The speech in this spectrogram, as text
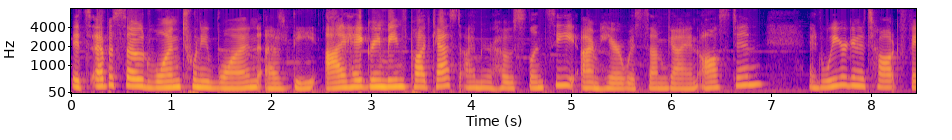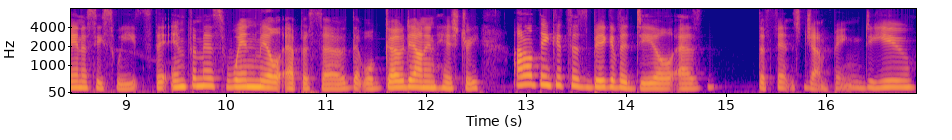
It's episode 121 of the I Hate Green Beans podcast. I'm your host, Lindsay. I'm here with some guy in Austin, and we are going to talk Fantasy Suites, the infamous windmill episode that will go down in history. I don't think it's as big of a deal as the fence jumping. Do you?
